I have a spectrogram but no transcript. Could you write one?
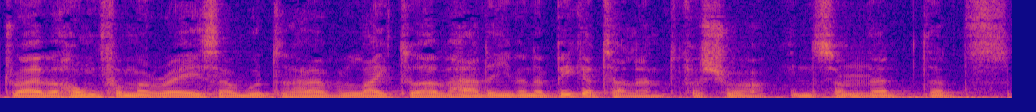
drive home from a race, I would have liked to have had even a bigger talent for sure. In some that that's,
